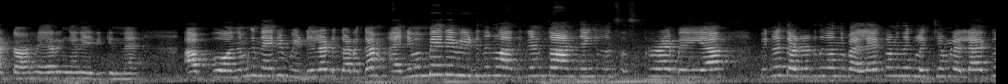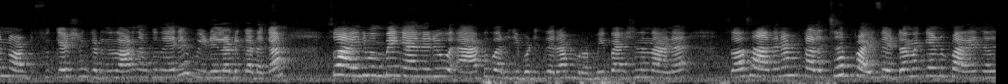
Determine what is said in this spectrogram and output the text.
കുളിച്ചോണ്ടാട്ടോ ഹെയർ ഇങ്ങനെ ഇരിക്കുന്നത് അപ്പോ നമുക്ക് നേരെ വീഡിയോയിലോട്ട് കിടക്കാം. അതിന് മുമ്പേ എന്റെ വീഡിയോ നിങ്ങൾ ആദ്യം കാണുന്നെങ്കിൽ സബ്സ്ക്രൈബ് ചെയ്യുക. പിന്നെ തൊട്ടടുത്ത് കാണുന്ന ബെല്ലൈക്കൺ ഒന്ന് ക്ലിക്ക് ചെയ്യുമ്പോൾ എല്ലാവർക്കും നോട്ടിഫിക്കേഷൻ കിട്ടുന്നതാണ്. നമുക്ക് നേരെ വീഡിയോയിലോട്ട് കിടക്കാം. സോ അതിന് മുമ്പേ ഞാനൊരു ആപ്പ് പരിചയപ്പെടുത്തി തരാം. റമ്മി പാഷൻ എന്നാണ്. സോ ആ സാധനം കളിച്ചാൽ പൈസ കിട്ടുമെന്നൊക്കെയാണ് പറയുന്നത്.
